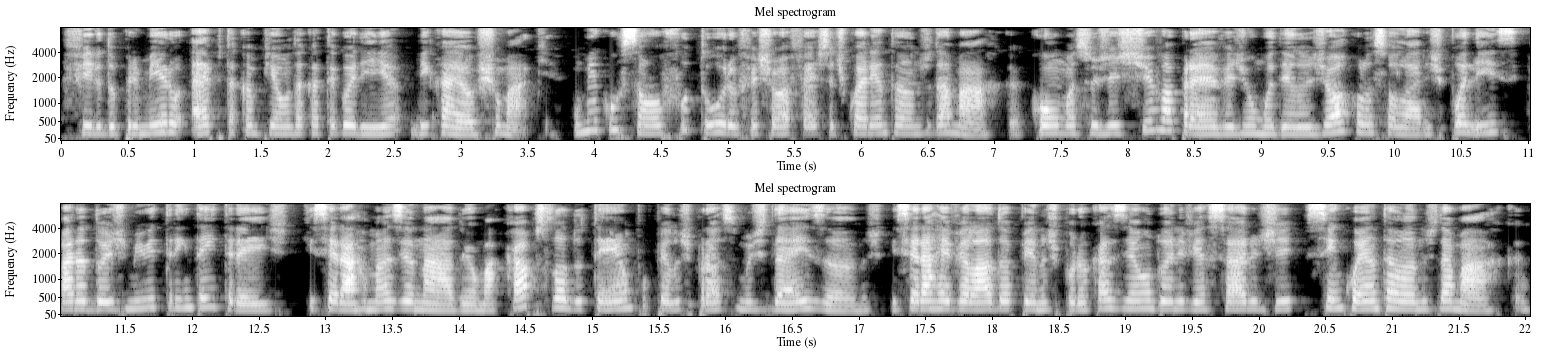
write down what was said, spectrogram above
filho do primeiro heptacampeão da categoria, Michael Schumacher. Uma incursão ao futuro fechou a festa de 40 anos da marca, com uma sugestiva prévia de um modelo de óculos solares Police para 2033, que será armazenado em uma cápsula do tempo pelos próximos 10 anos e será revelado apenas por ocasião do aniversário de 50 anos da marca.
